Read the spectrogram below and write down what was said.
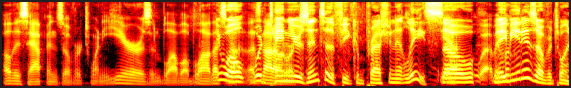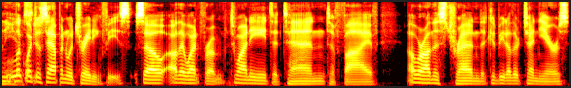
oh, this happens over 20 years and blah blah blah. That's well, not, that's we're not 10 years into the fee compression at least. So Yeah. Well, I mean, maybe look- it is over 20 years. Look what just happened with trading fees. So, oh, they went from 20 to 10 to 5. Oh, we're on this trend. It could be another 10 years.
